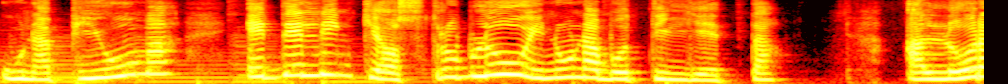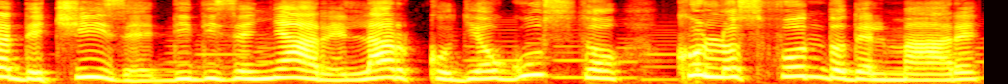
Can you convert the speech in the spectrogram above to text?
una piuma e dell'inchiostro blu in una bottiglietta. Allora decise di disegnare l'arco di Augusto con lo sfondo del mare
